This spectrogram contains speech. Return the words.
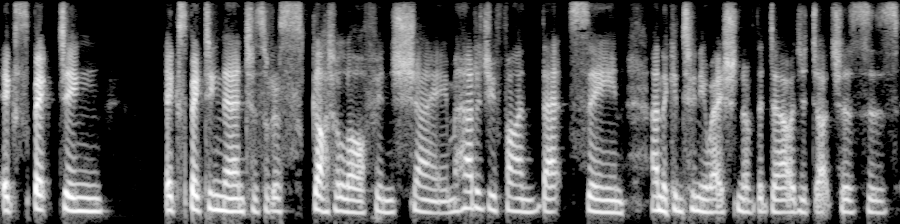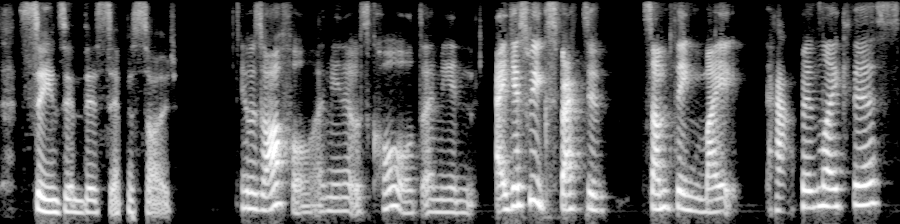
expecting expecting Nan to sort of scuttle off in shame. How did you find that scene and the continuation of the Dowager Duchess's scenes in this episode? It was awful. I mean, it was cold. I mean, I guess we expected something might happen like this,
